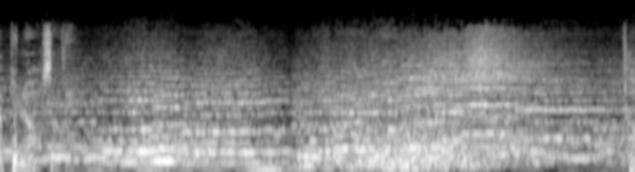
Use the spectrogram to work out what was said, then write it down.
عبدالله زاده تا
